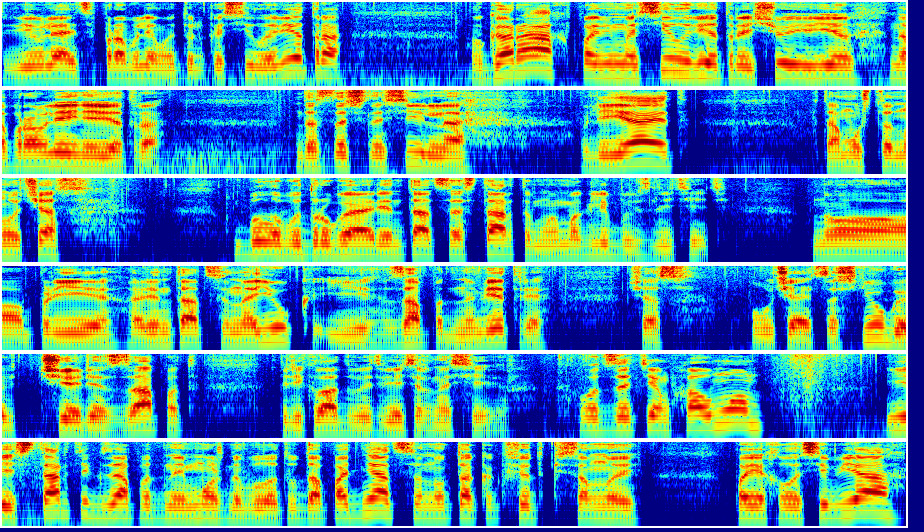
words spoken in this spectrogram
является проблемой только сила ветра. В горах, помимо силы ветра, еще и направление ветра достаточно сильно влияет, потому что ну, сейчас была бы другая ориентация старта, мы могли бы взлететь. Но при ориентации на юг и западном ветре, сейчас получается с юга через запад перекладывает ветер на север. Вот за тем холмом есть стартик западный, можно было туда подняться, но так как все-таки со мной поехала семья,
